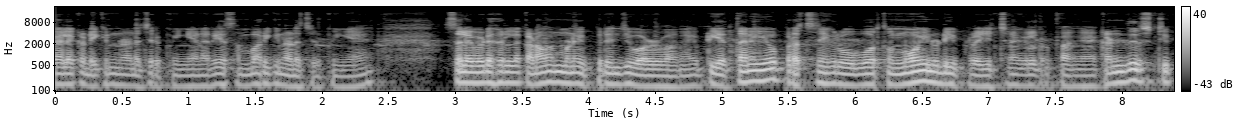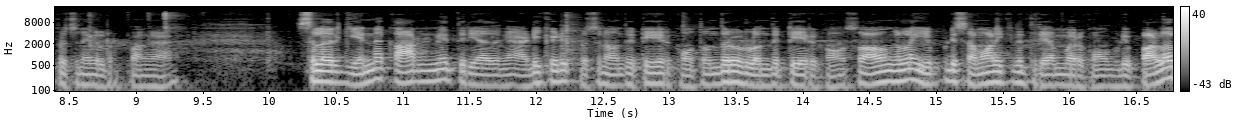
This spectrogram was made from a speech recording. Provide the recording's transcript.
வேலை கிடைக்கணும்னு நினச்சிருப்பீங்க. நிறைய சம்பாதிக்கணும்னு நினச்சிருப்பீங்க. சில வீடுகளில் கணவன் மனைவி பிரிஞ்சு வாழ்வாங்க. இப்படி எத்தனையோ பிரச்சனைகள் ஒவ்வொருத்தரும் நோயினுடைய பிரச்சனைகள் இருப்பாங்க கண்திருஷ்டி பிரச்சனைகள் இருப்பாங்க. சிலருக்கு என்ன காரணமே தெரியாதுங்க. அடிக்கடி பிரச்சனை வந்துகிட்டே இருக்கும் தொந்தரவுகள் வந்துகிட்டே இருக்கும். ஸோ அவங்கெல்லாம் எப்படி சமாளிக்கணும்னு தெரியாமல் இருக்கும். இப்படி பல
